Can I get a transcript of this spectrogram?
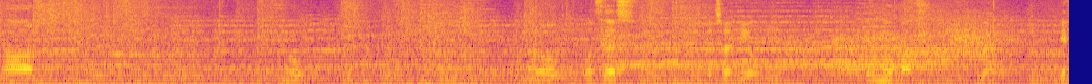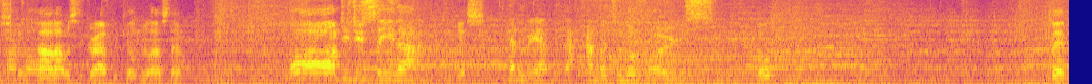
Come on. Oh. Oh, what's this? It's her heal again. Didn't hold much, No. if She at did- all. Oh, that was the grab that killed me last time. Oh, did you see that? Yes. Henriette with the hammer to the face. Oh. Bip.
